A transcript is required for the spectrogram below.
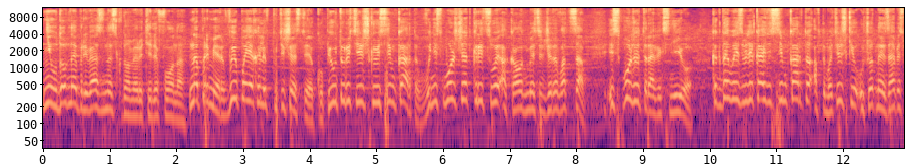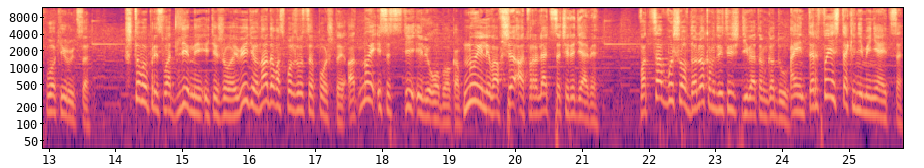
Неудобная привязанность к номеру телефона. Например, вы поехали в путешествие, купил туристическую сим-карту, вы не сможете открыть свой аккаунт мессенджера WhatsApp, используя трафик с нее. Когда вы извлекаете сим-карту, автоматически учетная запись блокируется. Чтобы прислать длинные и тяжелые видео, надо воспользоваться почтой, одной из соцсетей или облаком. Ну или вообще отправлять с очередями. WhatsApp вышел в далеком 2009 году, а интерфейс так и не меняется.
